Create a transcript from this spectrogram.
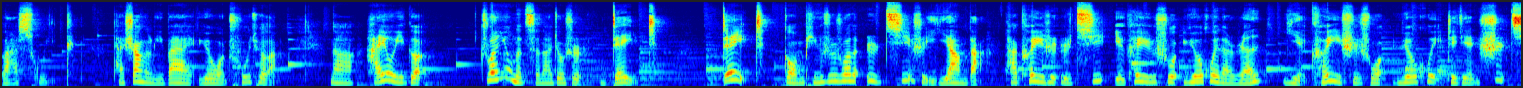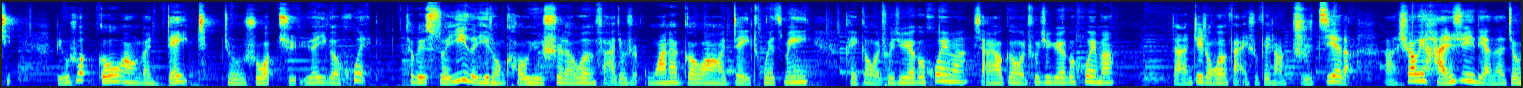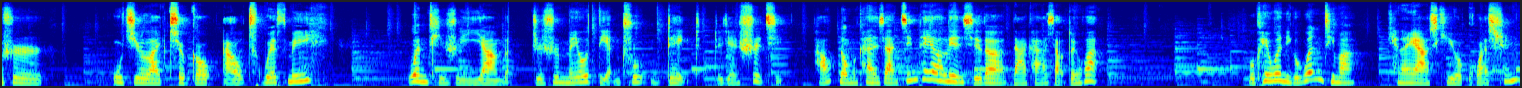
last week，她上个礼拜约我出去了。那还有一个专用的词呢，就是 date。date 跟我们平时说的日期是一样的，它可以是日期，也可以说约会的人，也可以是说约会这件事情。比如说 go on a date，就是说去约一个会。特别随意的一种口语式的问法就是 Wanna go on a date with me？可以跟我出去约个会吗？想要跟我出去约个会吗？当然，这种问法也是非常直接的啊。稍微含蓄一点的就是 Would you like to go out with me？问题是一样的，只是没有点出 date 这件事情。好，那我们看一下今天要练习的打卡小对话。我可以问你个问题吗？Can I ask you a question？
